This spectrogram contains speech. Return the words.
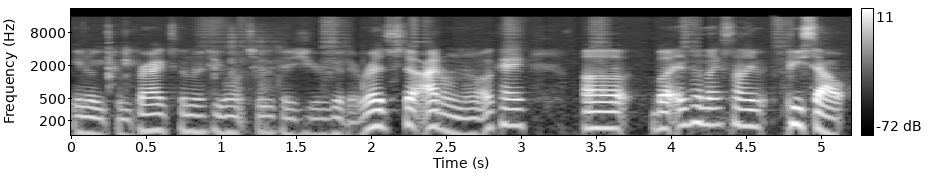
You know, you can brag to them if you want to because you're good at redstone. I don't know, okay? Uh, but until next time, peace out.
